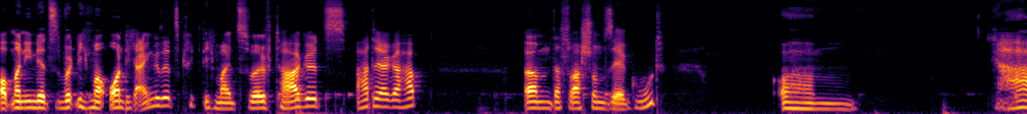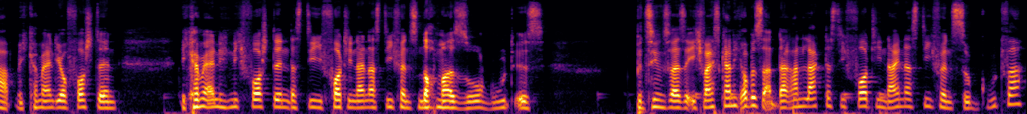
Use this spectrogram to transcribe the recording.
Ob man ihn jetzt wirklich mal ordentlich eingesetzt kriegt. Ich meine, zwölf Targets hatte er gehabt. Ähm, das war schon sehr gut. Ähm, ja, ich kann mir eigentlich auch vorstellen, ich kann mir eigentlich nicht vorstellen, dass die 49ers Defense nochmal so gut ist. Beziehungsweise, ich weiß gar nicht, ob es an- daran lag, dass die 49ers Defense so gut war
